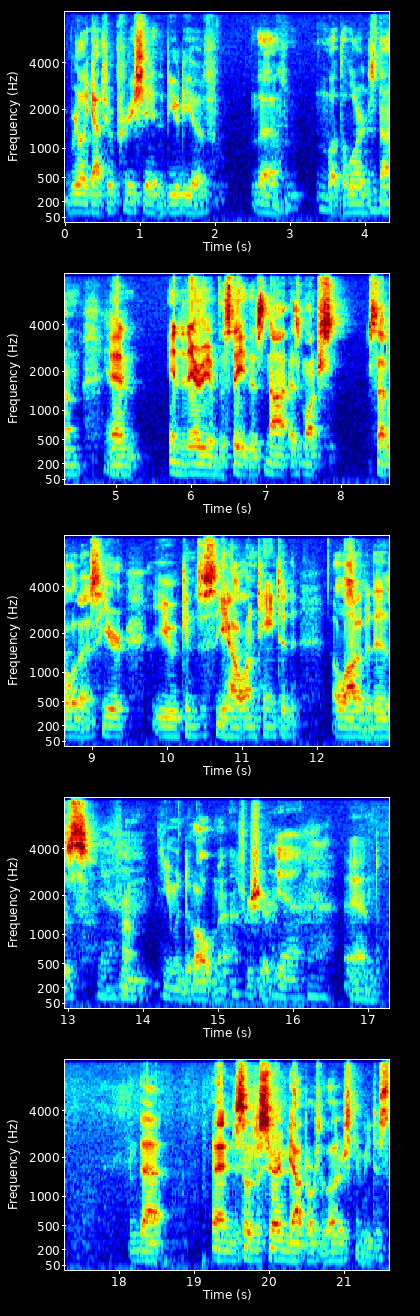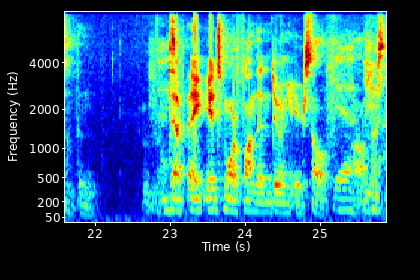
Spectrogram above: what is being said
really got to appreciate the beauty of the what the Lord's done Yeah. and in an area of the state that's not as much settled as here, you can just see how untainted a lot of it is Yeah. from hmm. human development for sure. yeah. Yeah. And that and so just sharing the outdoors with others can be just something. Def- it's more fun than doing it yourself. Yeah. almost.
